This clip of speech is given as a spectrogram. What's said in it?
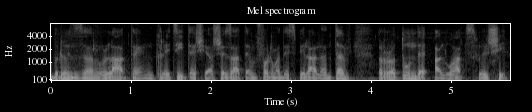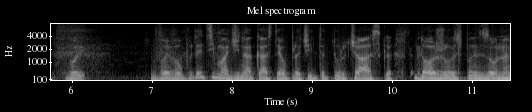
brânză rulate, încrețite și așezate în formă de spirală în tăvi rotunde a luat sfârșit. Voi, voi vă puteți imagina că asta e o plăcintă turcească, de a ajuns până în zona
